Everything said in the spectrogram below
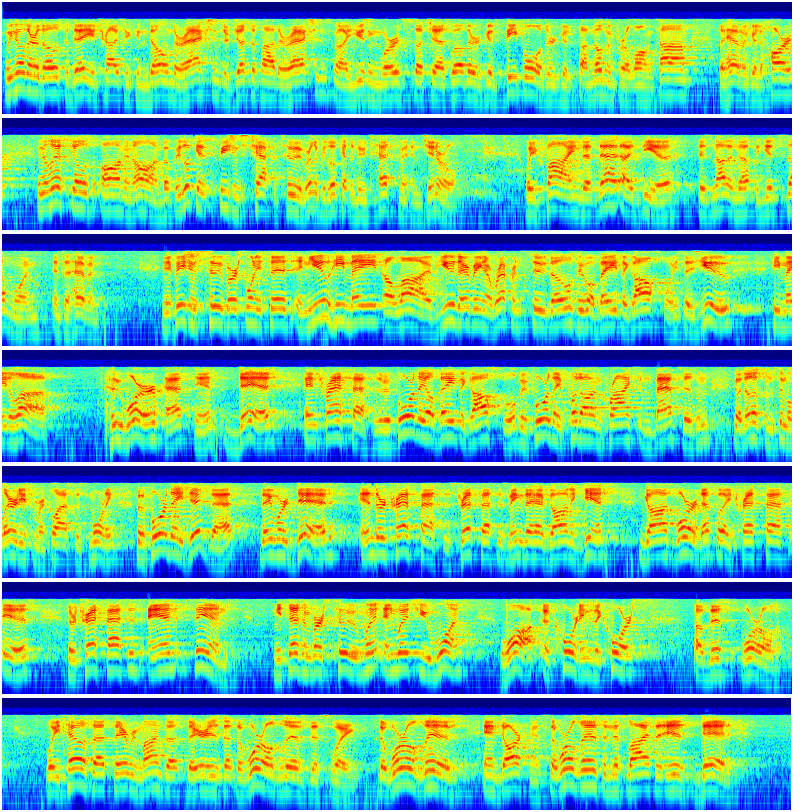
We know there are those today who try to condone their actions or justify their actions by using words such as, well, they're good people, or they're good, I've known them for a long time, they have a good heart, and the list goes on and on. But if we look at Ephesians chapter 2, and really if we look at the New Testament in general, we find that that idea is not enough to get someone into heaven. In Ephesians 2, verse 1, he says, In you he made alive. You there being a reference to those who obeyed the gospel. He says, You he made alive, who were, past tense, dead in trespasses. Before they obeyed the gospel, before they put on Christ in baptism, you'll notice some similarities from our class this morning. Before they did that, they were dead in their trespasses. Trespasses meaning they have gone against God's word. That's what a trespass is. Their trespasses and sins. He says in verse 2, in which you once walked according to the course of this world. What he tells us there, reminds us there, is that the world lives this way. The world lives in darkness. The world lives in this life that is dead,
